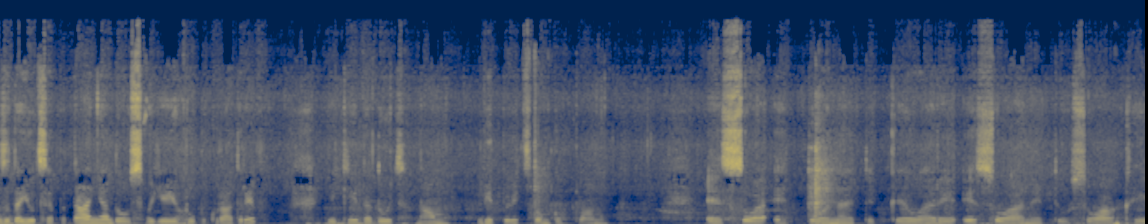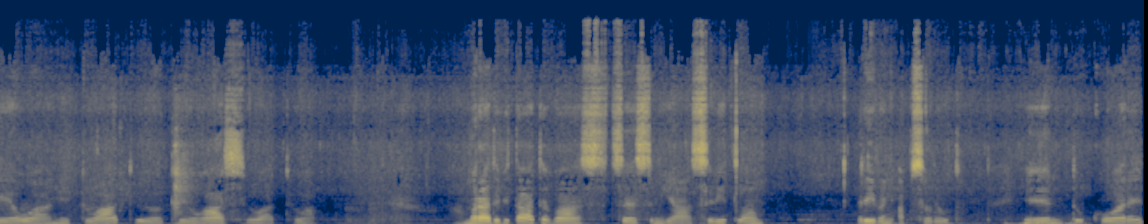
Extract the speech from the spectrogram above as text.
задаю це питання до своєї групи кураторів, які дадуть нам відповідь з тонкого плану. Sua tua. Ми раді вітати вас. Це сім'я світла, рівень абсолют. En tu cuore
